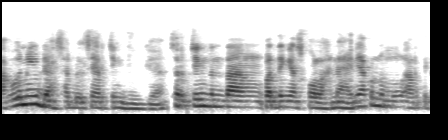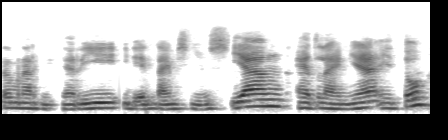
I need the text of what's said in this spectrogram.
aku ini udah sambil searching juga, searching tentang pentingnya sekolah. Nah, ini aku nemu artikel menarik nih dari IDN Times News yang headline-nya itu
